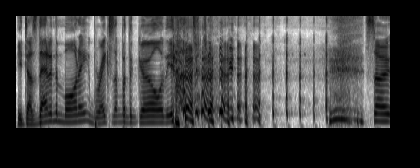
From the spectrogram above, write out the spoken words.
He does that in the morning. Breaks up with the girl in the afternoon. so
